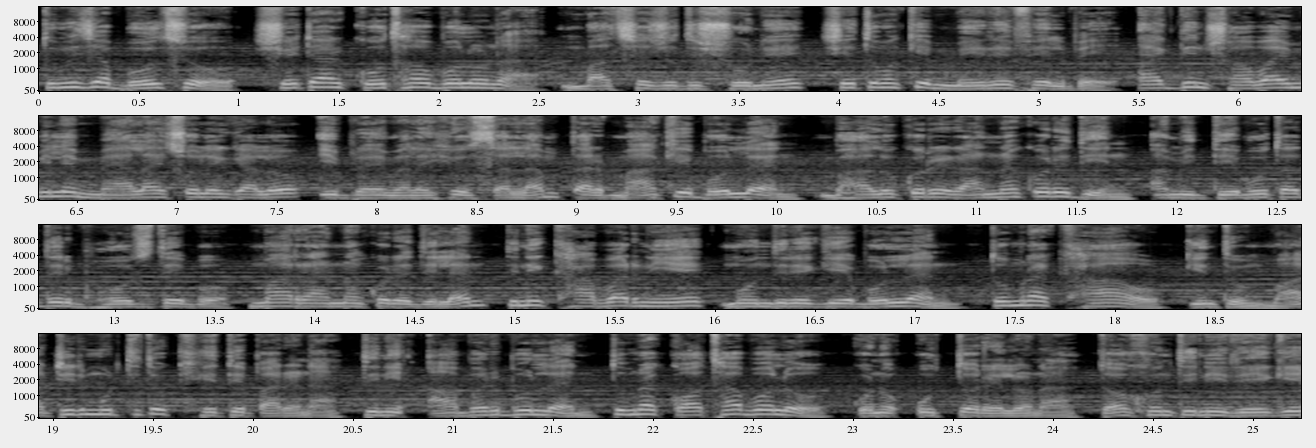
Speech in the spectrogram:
তুমি যা বলছো, সেটা আর কোথাও বলো না। বাচ্চা যদি শুনে, সে তোমাকে মেরে ফেলবে। একদিন সবাই মিলে মেলায় চলে গেল ইব্রাহিম আলহিউসাল্লাম তার মাকে বললেন, ভালো করে রান্না করে দিন, আমি দেবতাদের ভোজ দেব। মা রান্না করে দিলেন। তিনি খাবার নিয়ে মন্দিরে গিয়ে বললেন, তোমরা খাও, কিন্তু মাটির মূর্তি তো খেতে পারে না। তিনি আবার বললেন, তোমরা কথা বলো, কোনো উত্তর এলো না। তখন তিনি রেগে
